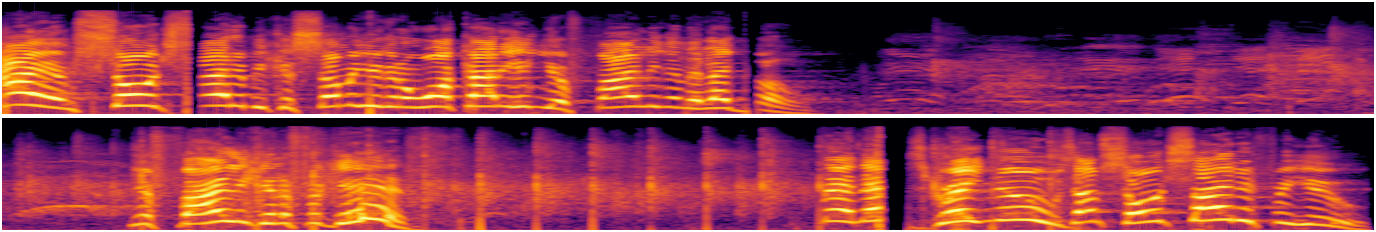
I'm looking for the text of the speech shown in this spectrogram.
I am so excited because some of you are going to walk out of here and you're finally going to let go. You're finally going to forgive. Man, that's great news. I'm so excited for you.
